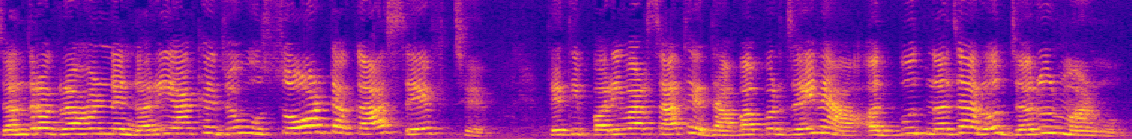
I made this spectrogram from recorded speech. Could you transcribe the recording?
ચંદ્રગ્રહણને નરી આંખે જોવું સો ટકા સેફ છે. તેથી પરિવાર સાથે ધાબા પર જઈને આ અદ્ભુત નજારો જરૂર માણવો.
